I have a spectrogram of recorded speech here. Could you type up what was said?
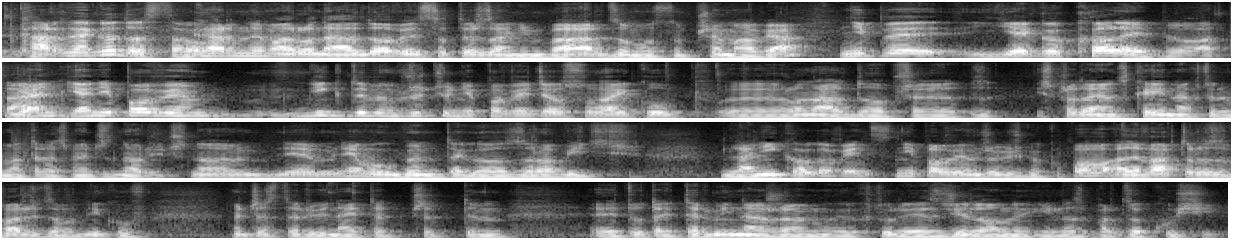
Karnego dostał. Karny ma Ronaldo, więc to też za nim bardzo mocno przemawia. Niby jego kolej była, tak? Ja, ja nie powiem, nigdy bym w życiu nie powiedział, słuchaj, kup e, Ronaldo prze, sprzedając Keina, który ma teraz mecz z Norwich. No, nie, nie mógłbym tego zrobić dla nikogo, więc nie powiem, żebyś go kupował, ale warto rozważyć zawodników Manchester United przed tym e, tutaj terminarzem, który jest zielony i nas bardzo kusi.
